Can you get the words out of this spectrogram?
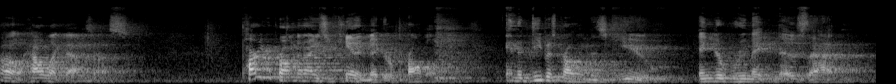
Oh, how like that is us. Part of your problem tonight is you can't admit your problem. And the deepest problem is you. And your roommate knows that.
